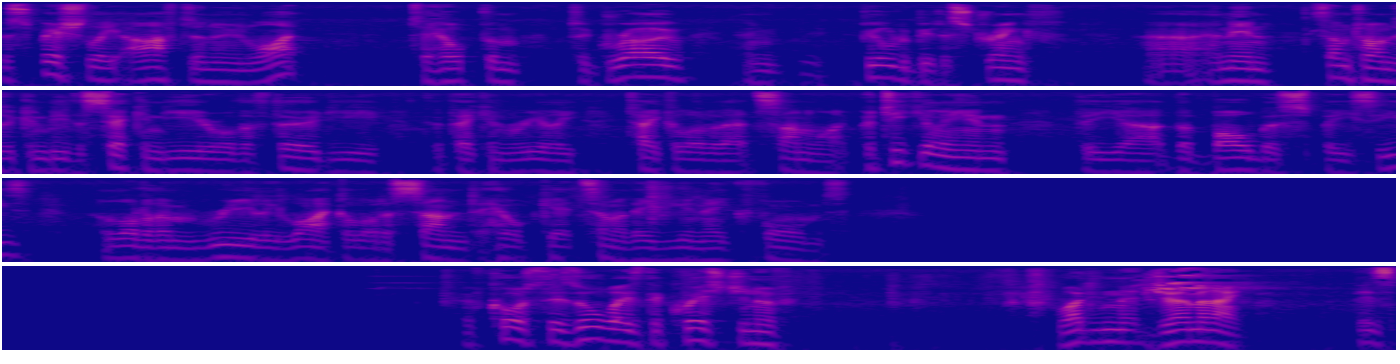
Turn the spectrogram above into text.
especially afternoon light, to help them to grow and build a bit of strength. Uh, and then sometimes it can be the second year or the third year that they can really take a lot of that sunlight, particularly in the, uh, the bulbous species. A lot of them really like a lot of sun to help get some of their unique forms. Of course, there's always the question of why didn't it germinate? There's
